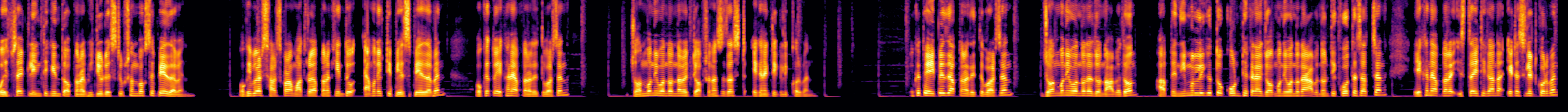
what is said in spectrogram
ওয়েবসাইট লিঙ্কটি কিন্তু আপনারা ভিডিও ডেসক্রিপশন বক্সে পেয়ে যাবেন। ওকে বিয়ার সার্চ করা মাত্রই আপনারা কিন্তু এমন একটি পেজ পেয়ে যাবেন। ওকে, তো এখানে আপনারা দেখতে পাচ্ছেন, জন্ম নিবন্ধন নামে একটি অপশান আছে জাস্ট এখানে একটি ক্লিক করবেন। ওকে, তো এই পেজে আপনারা দেখতে পাচ্ছেন, জন্ম নিবন্ধনের জন্য আবেদন। আপনি নিম্নলিখিত কোন ঠিকানায় জন্ম নিবন্ধনের আবেদনটি করতে চাচ্ছেন, এখানে আপনারা স্থায়ী ঠিকানা এটা সিলেক্ট করবেন।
